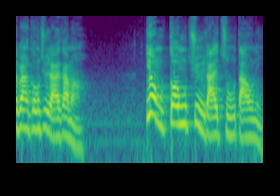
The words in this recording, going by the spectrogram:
要不然工具来干嘛？用工具来主导你，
